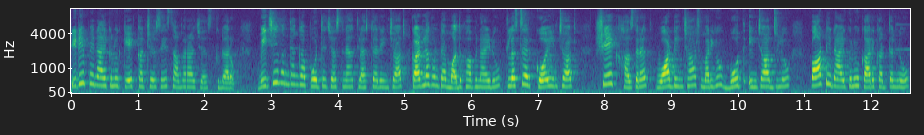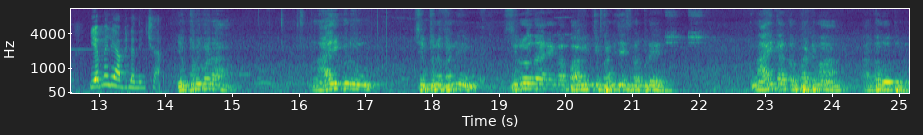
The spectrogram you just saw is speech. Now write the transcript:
టీడీపీ నాయకులు కేక్ కట్ చేసి సంబరాలు చేసుకున్నారు. విజయవంతంగా పూర్తి చేసిన cluster incharge Kadlagunta Madhubabu Naidu cluster co incharge Shaik Hazrat ward incharge మరియు బూత్ ఇన్ఛార్జ్లు పార్టీ నాయకులు కార్యకర్తలను ఎమ్మెల్యే అభినందించారు. ఎప్పుడు కూడా నాయకుడు చెప్పిన పని శిరోధార్యంగా భావించి పని చేసినప్పుడే నాయకత్వ పటిమ అర్థమవుతుంది.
